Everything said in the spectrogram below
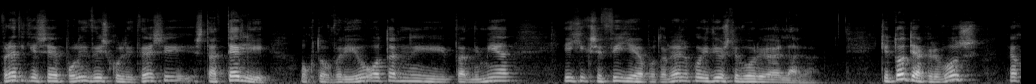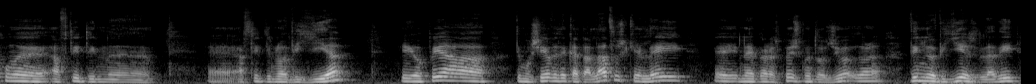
βρέθηκε σε πολύ δύσκολη θέση στα τέλη Οκτωβρίου όταν η πανδημία είχε ξεφύγει από τον έλεγχο, ιδίως στη Βόρεια Ελλάδα. Και τότε ακριβώς έχουμε αυτή την, ε, ε, αυτή την οδηγία η οποία δημοσιεύεται κατά λάθος και λέει ε, να υπερασπίσουμε το ζώο, δίνει οδηγίες δηλαδή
